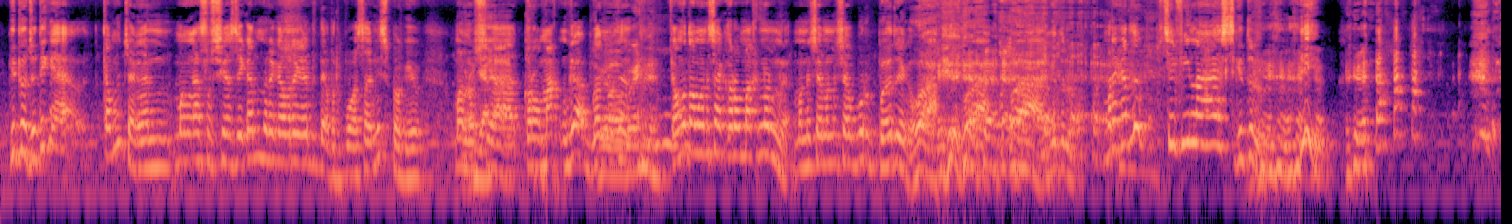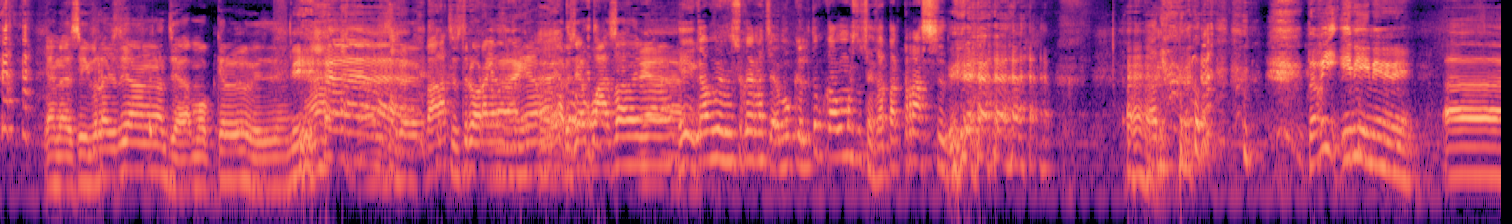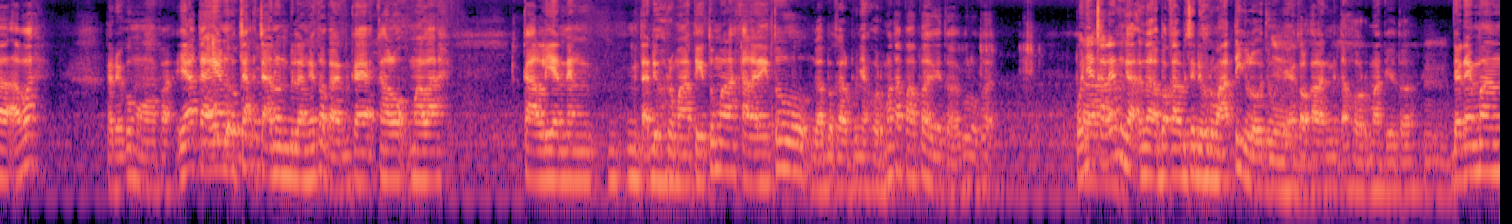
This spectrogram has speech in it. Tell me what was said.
gitu jadi kayak kamu jangan mengasosiasikan mereka-mereka yang tidak berpuasa ini sebagai manusia jahat. kromak enggak bukan Enggak, manusia, bukan. kamu tahu manusia kromaknon enggak manusia manusia purba itu yang wah wah wah gitu loh mereka tuh civilized gitu loh Yang nggak civilized itu yang ngajak mokel gitu. Iya. Malah justru orang yang sebenarnya itu- harusnya puasa Iya. malah. Hei kamu yang suka ngajak mobil itu kamu masuk Jakarta keras gitu. Aduh. Tapi ini ini ini eh apa? Tadi aku mau apa? Ya kayak yang Cak Cak Nun bilang itu kan, kayak kalau malah kalian yang minta dihormati itu malah kalian itu nggak bakal punya hormat apa apa gitu. Aku lupa. Pokoknya Eh. kalian nggak nggak bakal bisa dihormati loh ujungnya Iya. kalau kalian minta hormat gitu. Hmm. Dan emang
